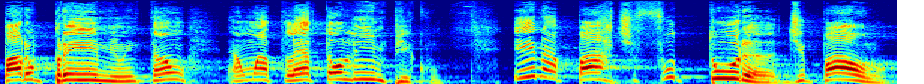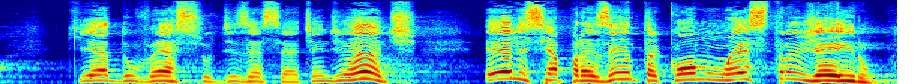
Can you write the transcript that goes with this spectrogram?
para o prêmio. Então, é um atleta olímpico. E na parte futura de Paulo, que é do verso 17 em diante, ele se apresenta como um estrangeiro.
